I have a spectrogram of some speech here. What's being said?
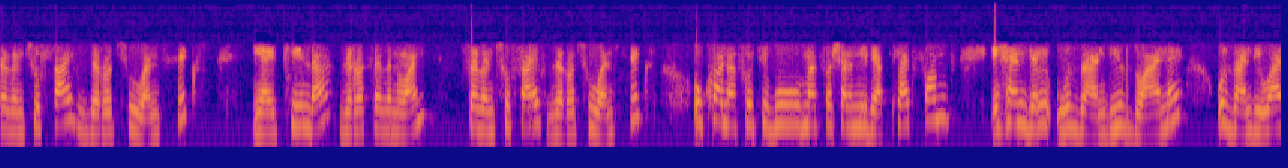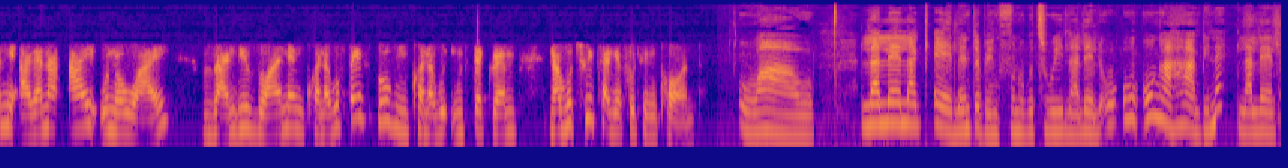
7250216 ngiyayiphinda 071 7250216 ukhona futhi kuma social media platforms. Ihandle uzandizwane. Uzandiwani akana i uno y. zandizwane ngikhona ku Facebook ngikhona ku Instagram na ku Twitter ke futhi ngikhona. Wow. Lalela ke lento bengifuna ukuthi uyilalele. Ungahambi ne? Lalela.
